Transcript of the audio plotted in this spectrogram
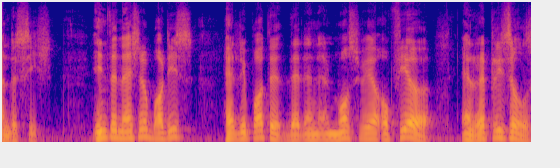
under siege. International bodies had reported that an atmosphere of fear and reprisals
